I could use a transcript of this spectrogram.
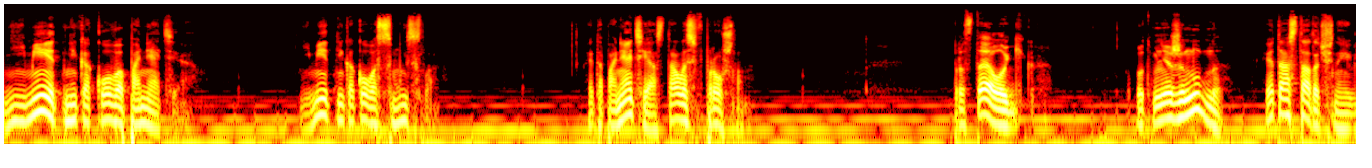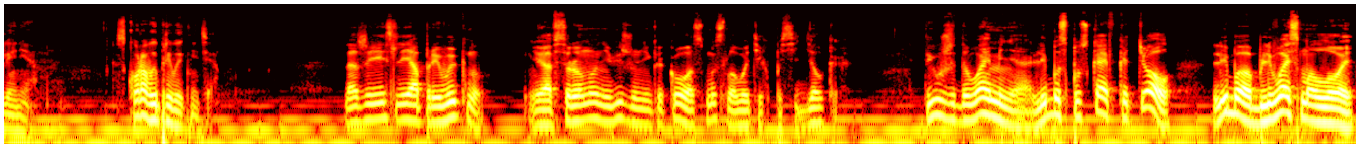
не имеет никакого понятия. Не имеет никакого смысла. Это понятие осталось в прошлом. Простая логика. Вот мне же нудно. Это остаточное явление. Скоро вы привыкнете. Даже если я привыкну, я все равно не вижу никакого смысла в этих посиделках. Ты уже давай меня либо спускай в котел, либо обливай смолой,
